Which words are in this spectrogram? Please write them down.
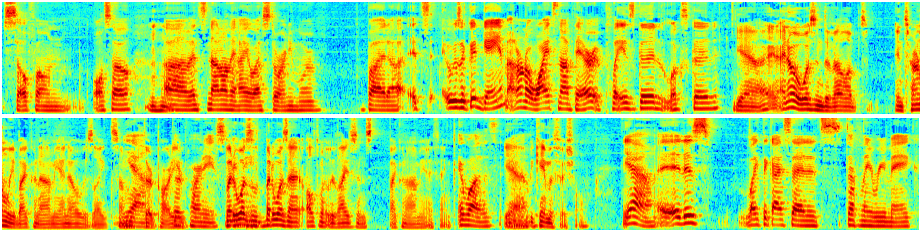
cell phone also. Mm-hmm. Um, it's not on the iOS store anymore. But uh, it's it was a good game. I don't know why it's not there. It plays good. It looks good. Yeah, I, I know it wasn't developed internally by Konami. I know it was like some Yeah, third party. third party, so but it was but it was ultimately licensed by Konami. I think. It was. yeah, it became official. Yeah, it is like the guy said. It's definitely a remake,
